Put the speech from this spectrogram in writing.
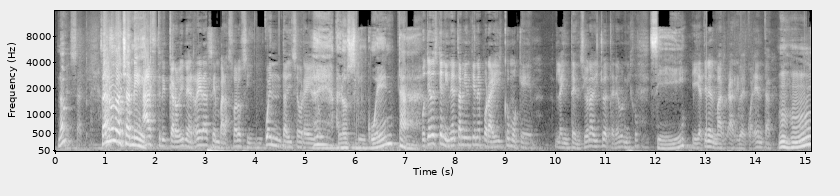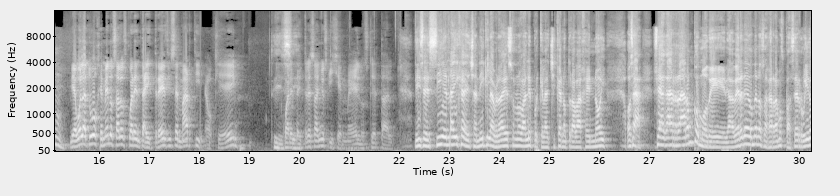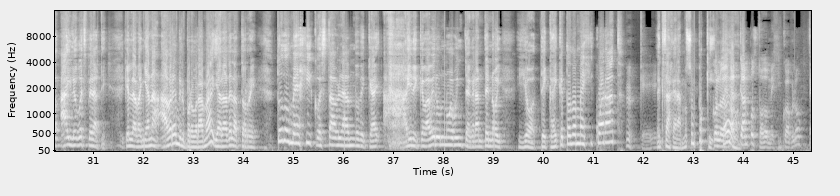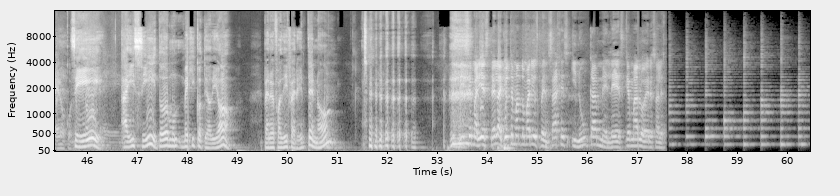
¿no? Exacto. Saludos, Chanik. Astrid Carolina Herrera se embarazó a los 50, dice Oreiro. A los 50. Pues ya ves que Ninel también tiene por ahí como que la intención, ha dicho, de tener un hijo. Sí. Y ya tienes más arriba de 40. Ujú. Mi abuela tuvo gemelos a los 43, dice Marty. Ok. Sí, sí. 43 años y gemelos, ¿qué tal? Dice, sí, es la hija de Chanik y la verdad eso no vale porque la chica no trabaja en hoy. O sea, se agarraron como de, de a ver de dónde nos agarramos para hacer ruido. Ay, luego espérate, que en la mañana abren el programa y hará de la torre. Todo México está hablando de que hay, ay, de que va a haber un nuevo integrante en hoy. Y yo, ¿te cae que todo México, Arat? Ok. Exageramos un poquito. Con lo de Nat Campos todo México habló, pero con Sí, ahí sí, todo México te odió. Pero fue diferente, ¿no? Dice María Estela, yo te mando varios mensajes y nunca me lees. Qué malo eres, Alex.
